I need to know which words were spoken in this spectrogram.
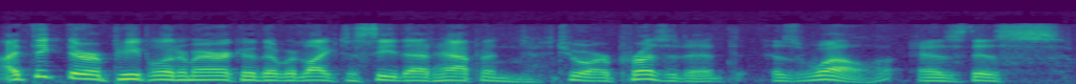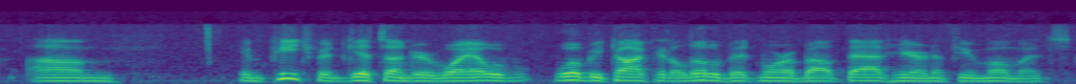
I think there are people in America that would like to see that happen to our president as well as this um, impeachment gets underway. We'll be talking a little bit more about that here in a few moments.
